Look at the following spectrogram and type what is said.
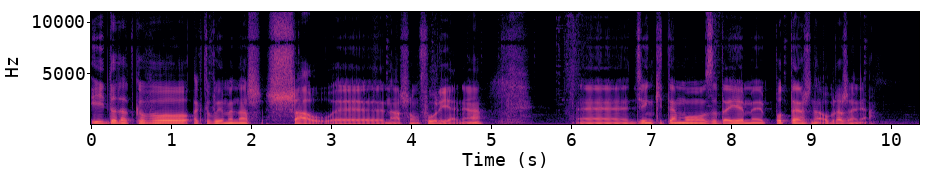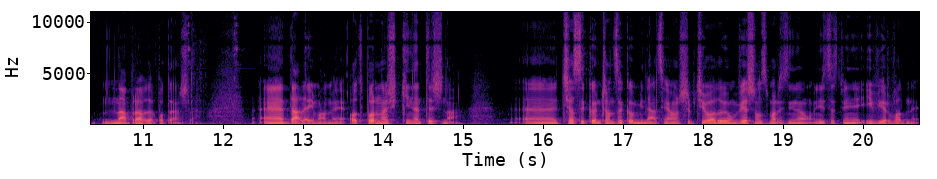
i dodatkowo aktywujemy nasz szał, e, naszą furię, nie? E, Dzięki temu zadajemy potężne obrażenia. Naprawdę potężne. E, Dalej mamy odporność kinetyczna. E, Ciosy kończące kombinacją szybciej ładują wieszną zmarzlinę, unicestwienie i wir wodny,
